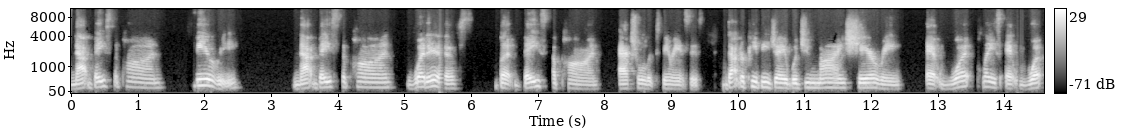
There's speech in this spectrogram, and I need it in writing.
not based upon theory not based upon what ifs but based upon actual experiences. Dr PBJ would you mind sharing at what place at what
